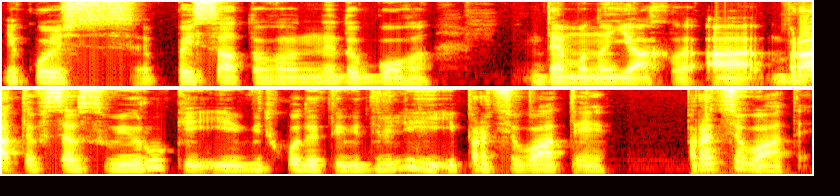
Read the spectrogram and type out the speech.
якогось пейсатого недобога, демона Яхве, а брати все в свої руки і відходити від релігії і працювати, працювати,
